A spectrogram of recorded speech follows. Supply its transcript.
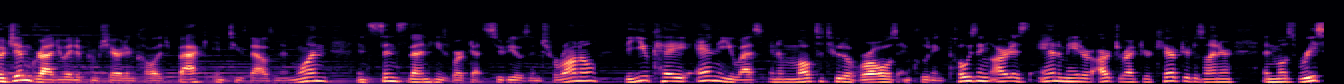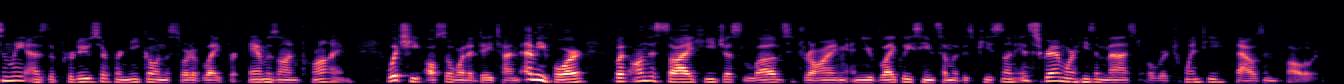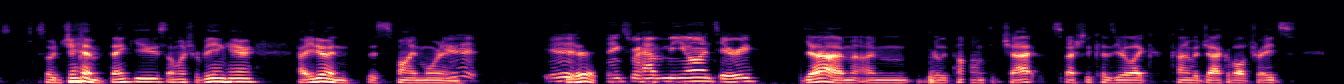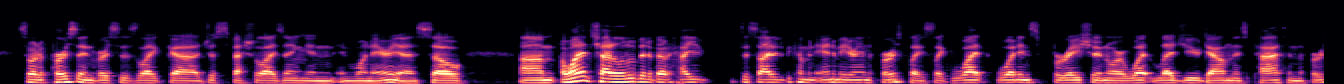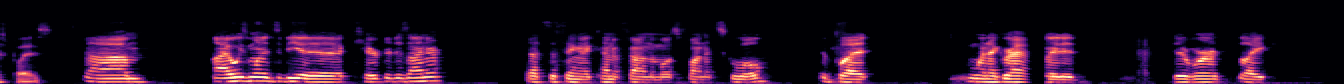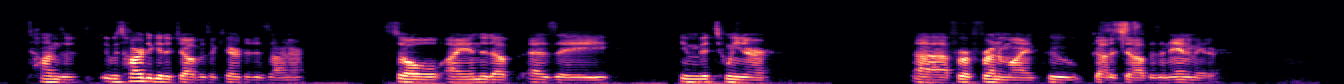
So, Jim graduated from Sheridan College back in 2001, and since then he's worked at studios in Toronto, the UK, and the US in a multitude of roles, including posing artist, animator, art director, character designer, and most recently as the producer for Niko and the Sword of Light for Amazon Prime, which he also won a Daytime Emmy for. But on the side, he just loves drawing, and you've likely seen some of his pieces on Instagram where he's amassed over 20,000 followers. So, Jim, thank you so much for being here. How you doing this fine morning? Good. Good. Good. Thanks for having me on, Terry. Yeah, I'm I'm really pumped to chat, especially because you're like kind of a jack of all trades sort of person versus like uh, just specializing in in one area. So um, I wanted to chat a little bit about how you decided to become an animator in the first place. Like what what inspiration or what led you down this path in the first place? Um, I always wanted to be a character designer that's the thing I kind of found the most fun at school. But when I graduated, there weren't like tons of. It was hard to get a job as a character designer, so I ended up as a in betweener uh, for a friend of mine who got a job as an animator.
